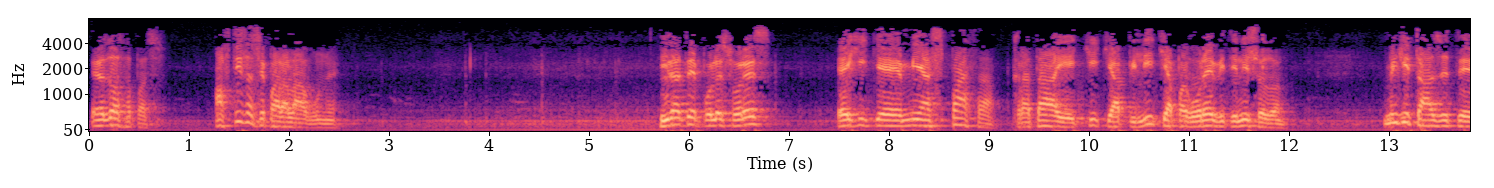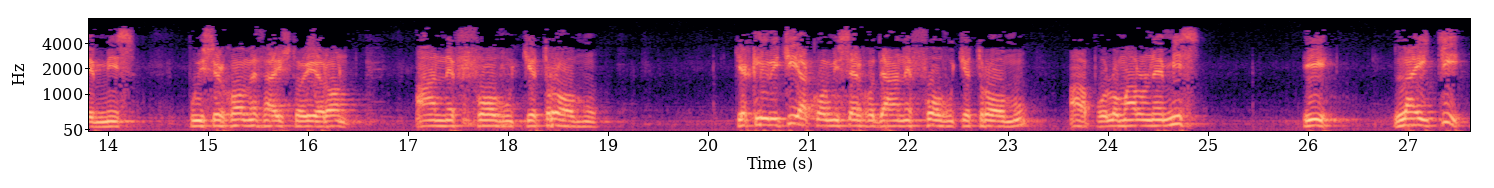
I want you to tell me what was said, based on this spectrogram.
εδώ θα πας. Αυτοί θα σε παραλάβουνε. Είδατε πολλές φορές έχει και μία σπάθα. Κρατάει εκεί και απειλεί και απαγορεύει την είσοδο. Μην κοιτάζετε εμείς που εισερχόμεθα εις το ιερόν ανεφόβου και τρόμου. Και κληρικοί ακόμη έρχονται ανεφόβου και τρόμου από μάλλον εμείς οι λαϊκοί.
